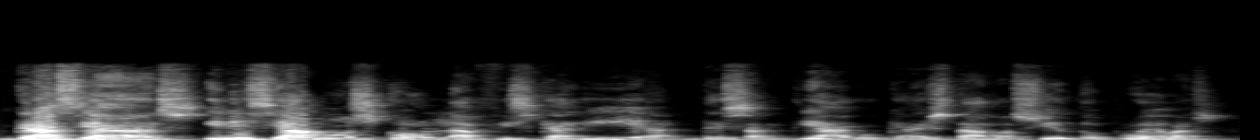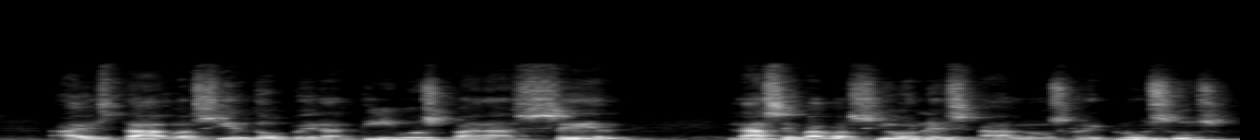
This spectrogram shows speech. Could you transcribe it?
Gracias. Iniciamos con la Fiscalía de Santiago, que ha estado haciendo pruebas, ha estado haciendo operativos para hacer las evaluaciones a los reclusos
